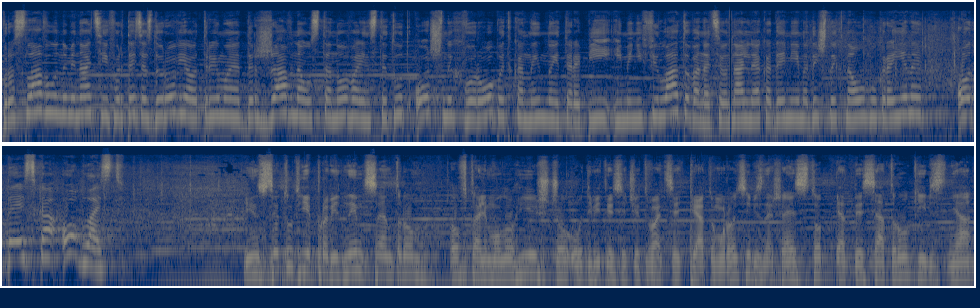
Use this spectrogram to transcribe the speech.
Про славу у номінації Фортеця здоров'я отримує Державна установа Інститут очних хвороб і тканинної терапії імені Філатова Національної академії медичних наук України Одеська область. Інститут є провідним центром офтальмології, що у 2025 році відзначає 150 років з дня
